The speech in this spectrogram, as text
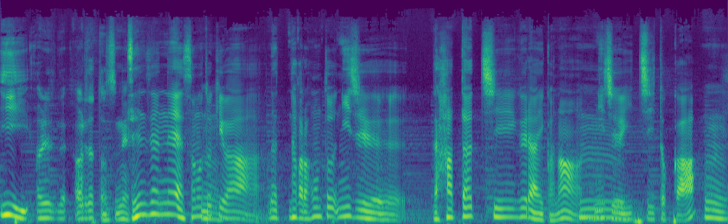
いいあれであれだったんですね。全然ねその時は、だだから本当20二十歳ぐらいかな、うん。21とか。うん。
